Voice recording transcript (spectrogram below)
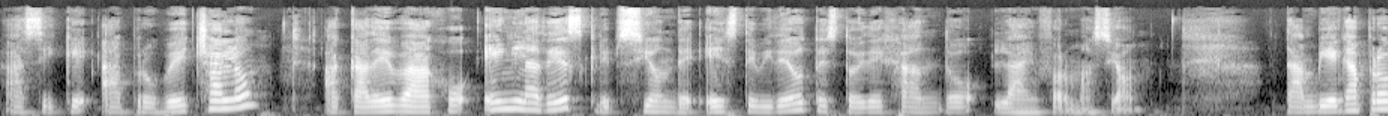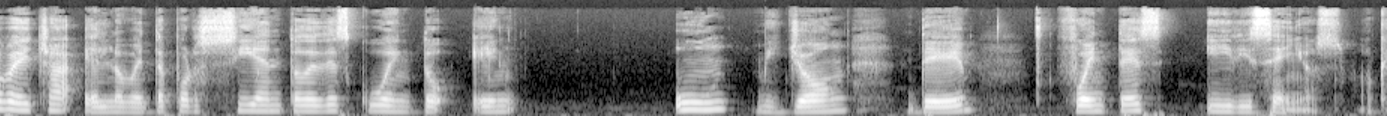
así que aprovechalo. Acá debajo en la descripción de este video te estoy dejando la información. También aprovecha el 90% de descuento en un millón de fuentes y diseños. ¿Ok?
